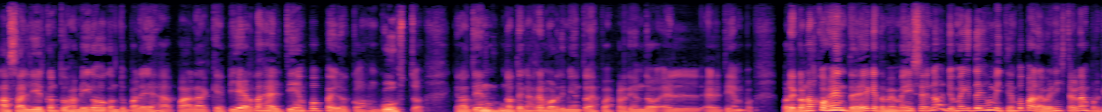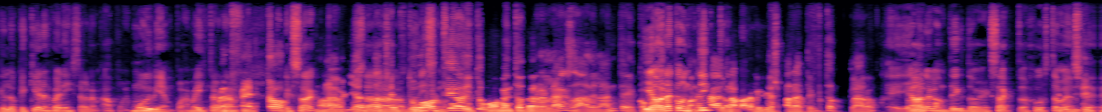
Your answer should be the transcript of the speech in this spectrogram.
a salir con tus amigos o con tu pareja, para que pierdas el tiempo pero con gusto, que no, no tengas remordimiento después perdiendo el, el tiempo. Porque conozco gente ¿eh? que también me dice, no, yo me dejo mi tiempo para ver Instagram porque lo que quiero es ver Instagram. Ah, pues muy bien, pues ve Instagram. Perfecto. Exacto. Maravilloso. tu ocio y tu momento de relax, adelante. y ahora con TikTok. grabar vídeos para TikTok, claro. Y ahora con TikTok, exacto, justamente.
